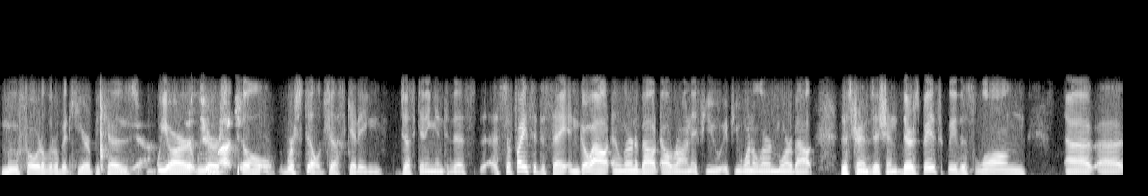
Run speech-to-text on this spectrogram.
move forward a little bit here because yeah, we are we are much. still we're still just getting just getting into this. Suffice it to say, and go out and learn about L. Ron if you if you want to learn more about this transition. There's basically this long uh, uh,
